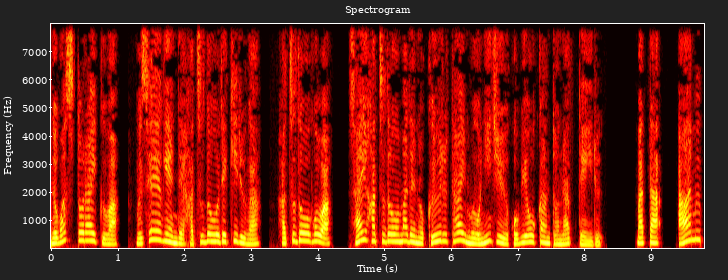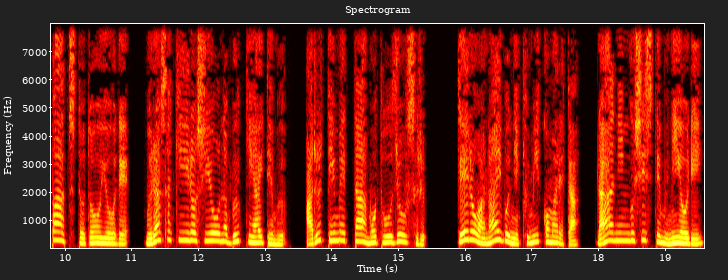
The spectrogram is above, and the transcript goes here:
ノバストライクは無制限で発動できるが、発動後は再発動までのクールタイムを25秒間となっている。また、アームパーツと同様で、紫色仕様の武器アイテム、アルティメッターも登場する。ゼロは内部に組み込まれたラーニングシステムにより、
